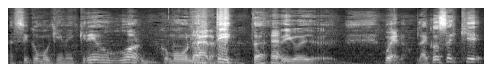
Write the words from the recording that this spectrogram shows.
Así como que me creo Gon, como un Claro. artista, digo yo. Bueno, la cosa es que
